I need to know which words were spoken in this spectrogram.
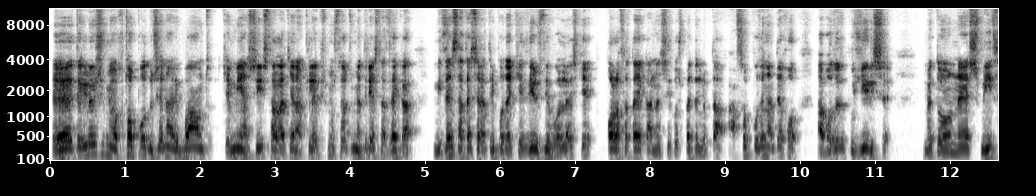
Ε, τελείωσε με 8 πόντους, ένα rebound και μία assist, αλλά και ένα κλέψιμο. Στο με 3 στα 10, 0 στα 4 τρίποντα και 2 δύο βολές και όλα αυτά τα έκανες σε 25 λεπτά. Αυτό που δεν αντέχω από τότε που γύρισε με τον Σμιθ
